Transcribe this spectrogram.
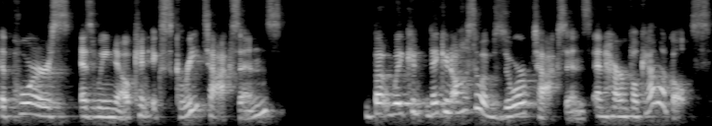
The pores, as we know, can excrete toxins, but we can, they can also absorb toxins and harmful chemicals.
